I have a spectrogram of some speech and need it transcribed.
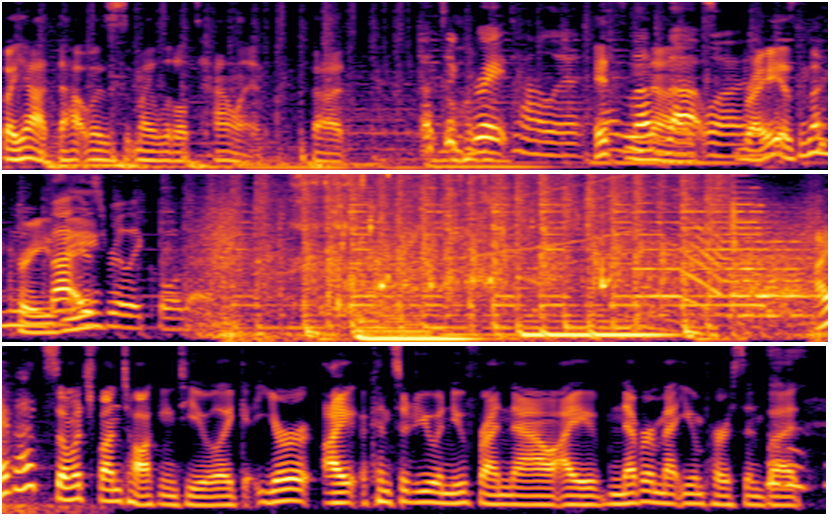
But yeah, that was my little talent. That that's a great talent. It's I love that one. right? Isn't that Mhm, That crazy? That is really cool though. I've had so much fun talking to you. Like you're, I consider you a new friend now. I've never met you in person, but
